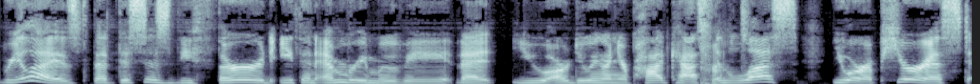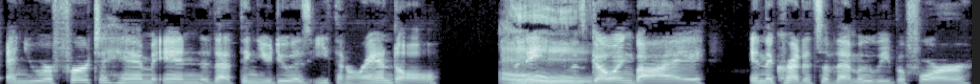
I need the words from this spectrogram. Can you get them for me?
realized that this is the third Ethan Embry movie that you are doing on your podcast, Correct. unless you are a purist and you refer to him in that thing you do as Ethan Randall. he was Oh, going by in the credits of that movie before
